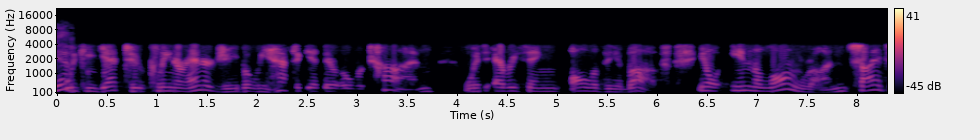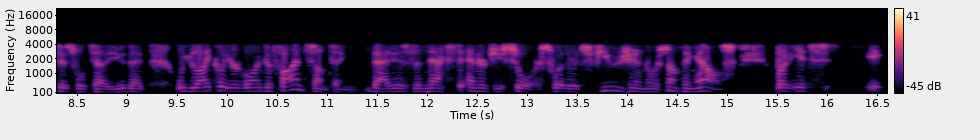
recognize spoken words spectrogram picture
yeah. we can get to cleaner energy, but we have to get there over time with everything, all of the above. You know, in the long run, scientists will tell you that we likely are going to find something that is the next energy source, whether it's fusion or something else. But it's it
